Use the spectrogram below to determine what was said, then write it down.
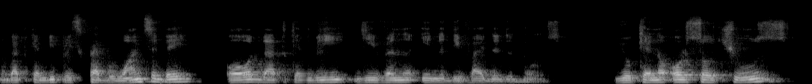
that can be prescribed once a day or that can be given in a divided dose. You can also choose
